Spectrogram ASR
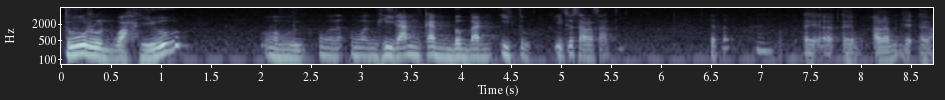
Turun wahyu, menghilangkan beban itu. Itu salah satu. Ya, hmm. eh, eh, eh, alam, eh,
